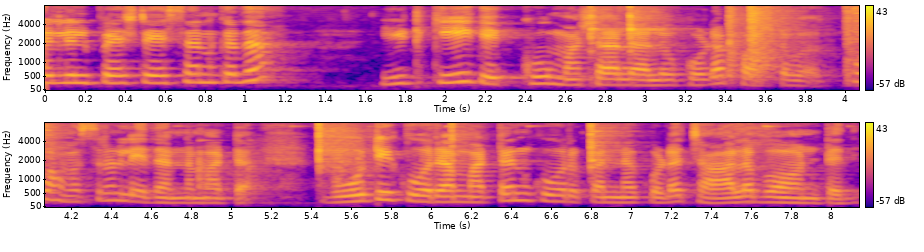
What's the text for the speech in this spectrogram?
వెల్లుల్లి పేస్ట్ వేసాను కదా వీటికి ఎక్కువ మసాలాలు కూడా పట్ట ఎక్కువ అవసరం లేదన్నమాట. బోటి కూర మటన్ కూర కన్నా కూడా చాలా బాగుంటుంది.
